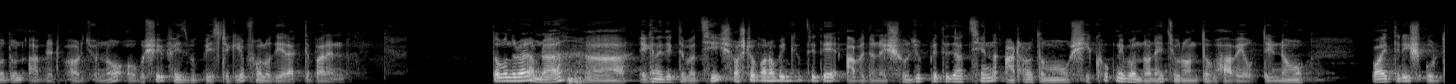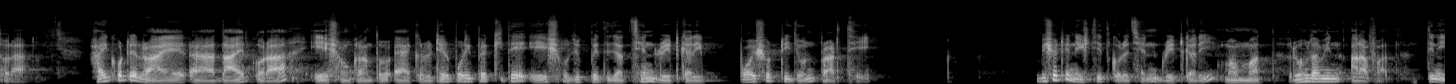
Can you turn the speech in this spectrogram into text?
নতুন আপডেট পাওয়ার জন্য অবশ্যই ফেসবুক পেজটিকে ফলো দিয়ে রাখতে পারেন। তো বন্ধুরা, আমরা এখানে দেখতে পাচ্ছি, ষষ্ঠ গণবিজ্ঞপ্তিতে আবেদনের সুযোগ পেতে যাচ্ছেন আঠারোতম শিক্ষক নিবন্ধনে চূড়ান্তভাবে উত্তীর্ণ পঁয়ত্রিশ ঊর্ধ্বরা। হাইকোর্টের রায়ের দায়ের করা এ সংক্রান্ত এক রিটের পরিপ্রেক্ষিতে এই সুযোগ পেতে যাচ্ছেন রিটকারী পঁয়ষট্টি জন প্রার্থী। বিষয়টি নিশ্চিত করেছেন রিটকারী মোহাম্মদ রুহুল আমিন আরাফাত। তিনি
